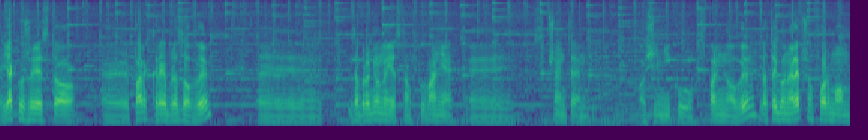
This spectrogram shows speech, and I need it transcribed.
E, Jako, że jest to e, park krajobrazowy, e, zabronione jest tam wpływanie sprzętem o silniku spalinowym, dlatego najlepszą formą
